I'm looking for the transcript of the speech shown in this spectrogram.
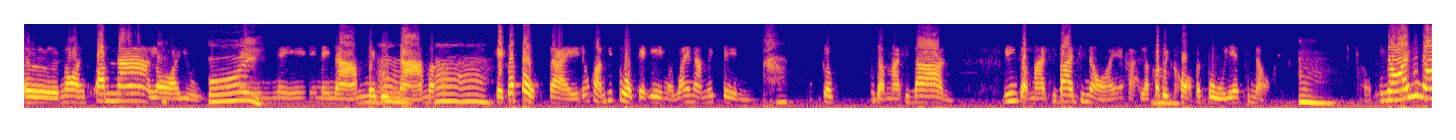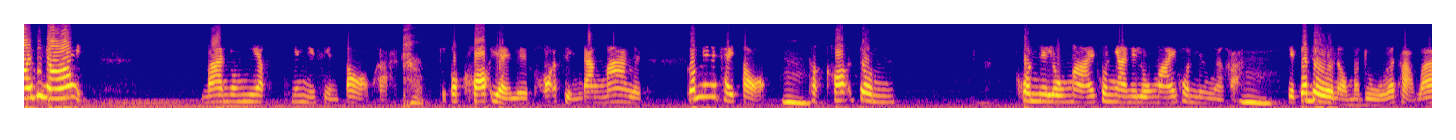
เออนอนคว่ำหน้ารออยู่โอ้ยในในในน้ำในบึงน้ำอะค่ะอ่าอ่าแกก็ตกใจด้วยความที่ตัวแกเองอะว่ายน้ำไม่เป็น ครับวิ่งกลับมาที่บ้าน วิ่งกลับมาที่บ้านพี่น้อยอะค่ะ แล้วก็ไปเคาะประตูเรียกพี่น้อย อืมพี่น้อยพี่น้อยพี่น้อย บ้านก็เงียบไม่มีเสียงตอบค่ะครับแกก็เคาะใหญ่เลยเคาะเสียงดังมากเลย ก็ไม่มีใครตอบอืมเคาะจน คนในโรงไม้คนงานในโรงไม้คนหนึ่งอะค่ะอืมแกก็เดินออกมาดูแล้วถามว่า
